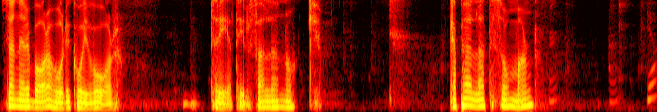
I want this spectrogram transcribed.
sen är det bara HDK i vår. Tre tillfällen och Kapella till sommaren. Ja.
